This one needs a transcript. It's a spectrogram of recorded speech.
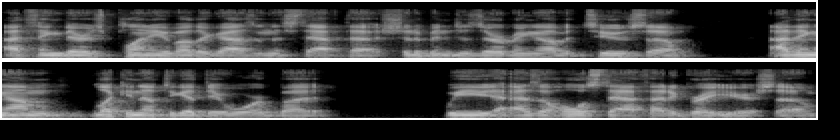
I think there's plenty of other guys on the staff that should have been deserving of it too. So I think I'm lucky enough to get the award, but we as a whole staff had a great year. So.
